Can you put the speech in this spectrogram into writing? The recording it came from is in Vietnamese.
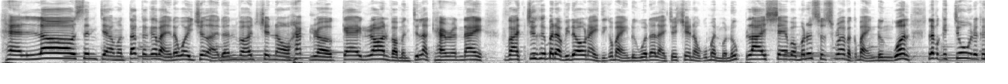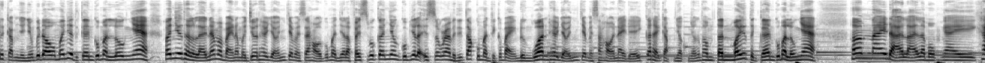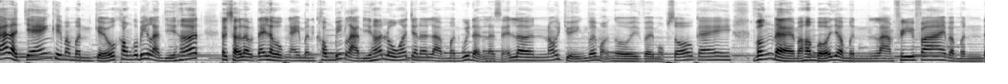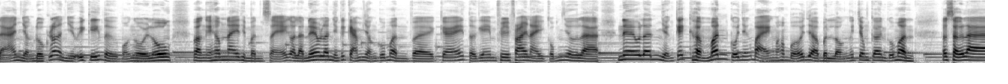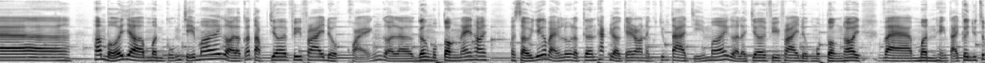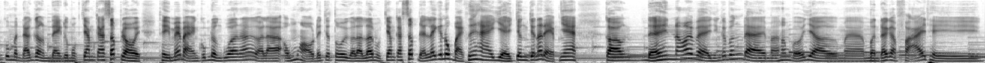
Hello, xin chào mừng tất cả các bạn đã quay trở lại đến với channel HRK Ron và mình chính là Karen đây. Và trước khi bắt đầu video này thì các bạn đừng quên để lại cho channel của mình một nút like, share và một nút subscribe và các bạn đừng quên lấy vào cái chuông để có thể cập nhật những video mới nhất từ kênh của mình luôn nha. Và như thường lệ nếu mà bạn nào mà chưa theo dõi những trang mạng xã hội của mình như là Facebook cá nhân cũng như là Instagram và TikTok của mình thì các bạn đừng quên theo dõi những trang mạng xã hội này để có thể cập nhật những thông tin mới nhất từ kênh của mình luôn nha. Hôm nay đại lại là một ngày khá là chán khi mà mình kiểu không có biết làm gì hết. Thật sự là đây là một ngày mình không biết làm gì hết luôn á, cho nên là mình quyết định là sẽ lên nói chuyện với mọi người về một số cái vấn đề mà hôm bữa giờ mình làm Free Fire và mình đã nhận được rất là nhiều ý kiến từ mọi người luôn. Và ngày hôm nay thì mình sẽ, gọi là, nêu lên những cái cảm nhận của mình về cái tựa game Free Fire này, cũng như là nêu lên những cái comment của những bạn mà hôm bữa giờ bình luận ở trong kênh của mình. Thật sự là hôm bữa giờ mình cũng chỉ mới, gọi là, có tập chơi Free Fire được khoảng, gọi là, gần một tuần nay thôi. Thật sự với các bạn luôn là kênh HR Kairon này của chúng ta chỉ mới, gọi là, chơi Free Fire được một tuần thôi. Và mình hiện tại kênh youtube của mình đã gần đạt được 100k sub rồi. Thì mấy bạn cũng đừng quên đó gọi là, ủng hộ để cho tôi, gọi là, lên 100k sub để lấy cái nút bạc thứ hai về chân cho nó đẹp nha. Còn để nói về những cái vấn đề mà hôm bữa giờ mà mình đã gặp phải thì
